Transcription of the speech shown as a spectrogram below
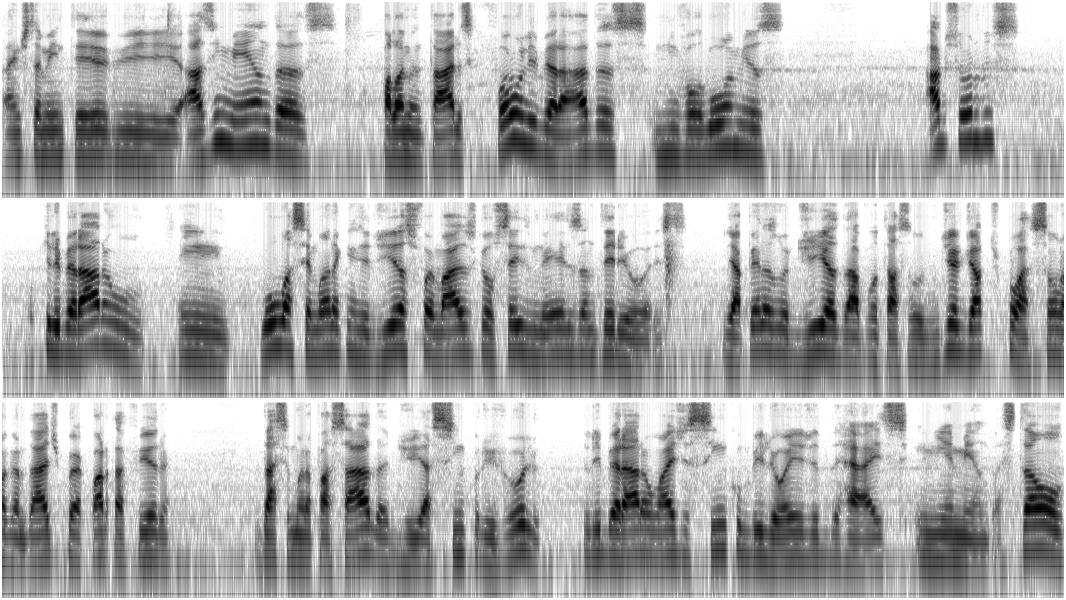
a gente também teve as emendas parlamentares que foram liberadas em volumes absurdos. O que liberaram em uma semana, 15 dias, foi mais do que os seis meses anteriores. E apenas no dia da votação, no dia de articulação, na verdade, que foi a quarta-feira da semana passada, dia 5 de julho, liberaram mais de 5 bilhões de reais em emendas. Então,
